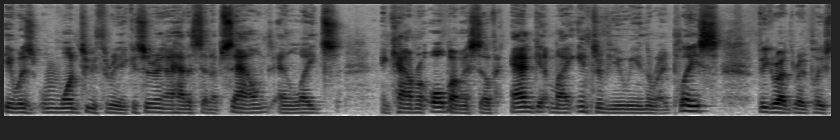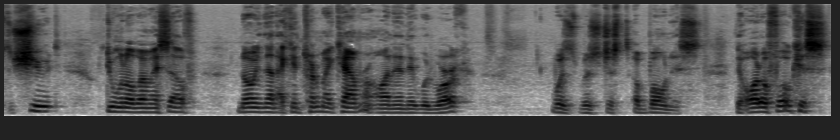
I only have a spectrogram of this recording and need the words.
it was one two three. And considering I had to set up sound and lights and camera all by myself and get my interviewee in the right place, figure out the right place to shoot, doing all by myself, knowing that I can turn my camera on and it would work was was just a bonus. The autofocus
